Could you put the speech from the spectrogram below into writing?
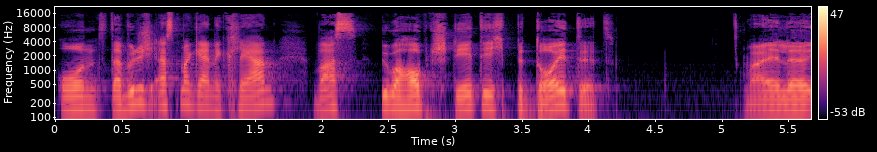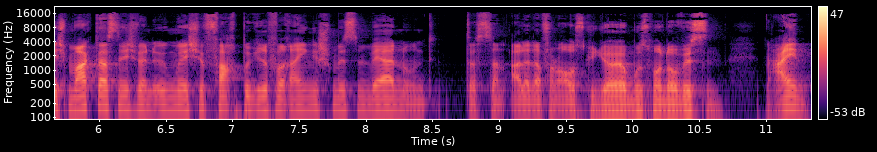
Und da würde ich erstmal gerne klären, was überhaupt stetig bedeutet. Weil äh, ich mag das nicht, wenn irgendwelche Fachbegriffe reingeschmissen werden und das dann alle davon ausgehen, ja, ja, muss man doch wissen. Nein,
